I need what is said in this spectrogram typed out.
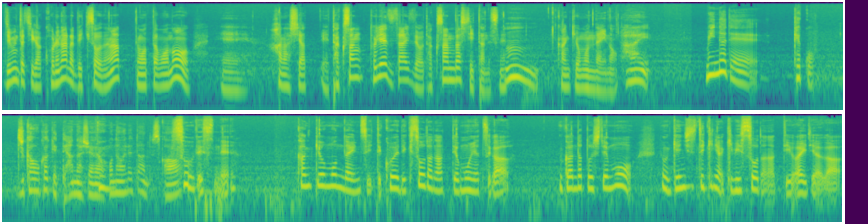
自分たちがこれならできそうだなって思ったものを、えー、話し合って、えー、たくさんとりあえず大事をたくさん出していったんですね、うん、環境問題の。はい、みんなで結構時間をかけて話し合いが行われたんですか、うん、そうですね。環境問題についてこれできそうだなって思うやつが浮かんだとしてもでも現実的には厳しそうだなっていうアイデアが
